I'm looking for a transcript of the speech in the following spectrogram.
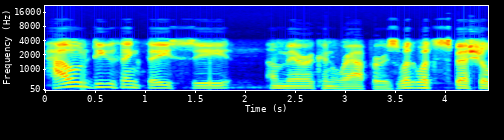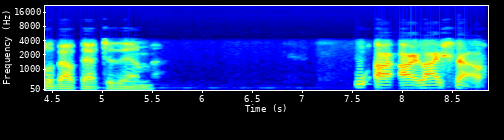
how do you think they see American rappers? What, what's special about that to them? Our, our lifestyle,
